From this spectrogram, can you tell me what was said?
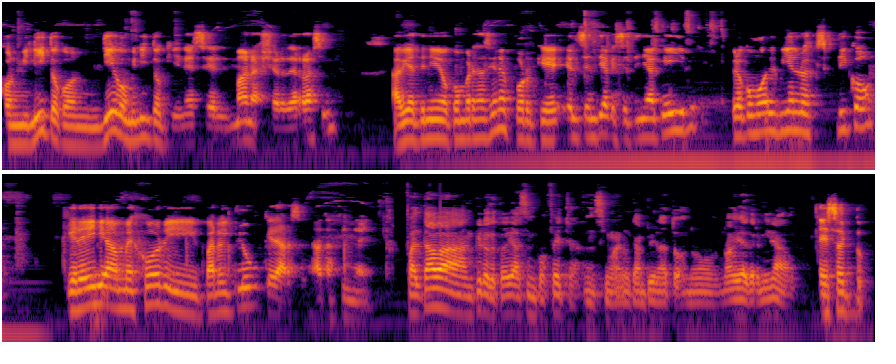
con Milito, con Diego Milito, quien es el manager de Racing. Había tenido conversaciones porque él sentía que se tenía que ir, pero como él bien lo explicó, creía mejor y para el club quedarse hasta fin de año. Faltaban, creo que todavía cinco fechas encima del campeonato, no, no había terminado. Exacto,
